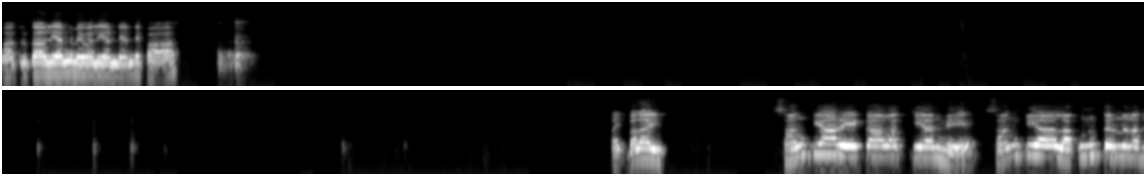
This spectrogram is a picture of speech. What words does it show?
මාතෘකාව ලියන්න මේවා ලියන්න යන්න එපා. බලයින් සංඛ්‍යා රේඛාවක් කියන්නේ සංඛ්‍යා ලකුණු කරන ලද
